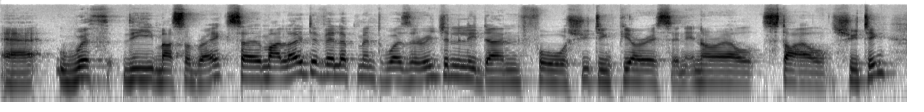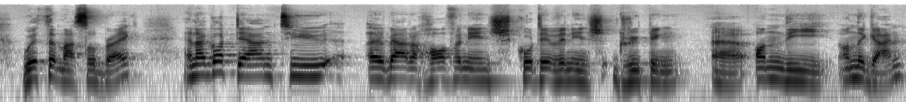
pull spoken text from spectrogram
uh, with the muzzle brake. So my load development was originally done for shooting PRS and NRL style shooting with the muzzle brake. And I got down to about a half an inch, quarter of an inch grouping uh, on, the, on the gun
